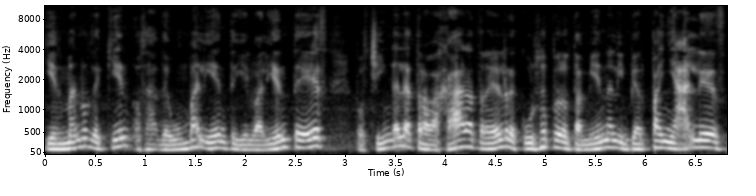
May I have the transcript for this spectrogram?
y en manos de quién, o sea, de un valiente. Y el valiente es, pues chingale a trabajar, a traer el recurso, pero también a limpiar pañales,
